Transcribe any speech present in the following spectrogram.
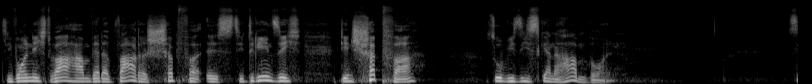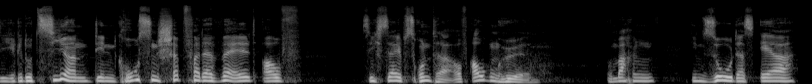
Sie wollen nicht wahrhaben, wer der wahre Schöpfer ist. Sie drehen sich den Schöpfer so, wie sie es gerne haben wollen. Sie reduzieren den großen Schöpfer der Welt auf sich selbst runter, auf Augenhöhe und machen ihn so, dass er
